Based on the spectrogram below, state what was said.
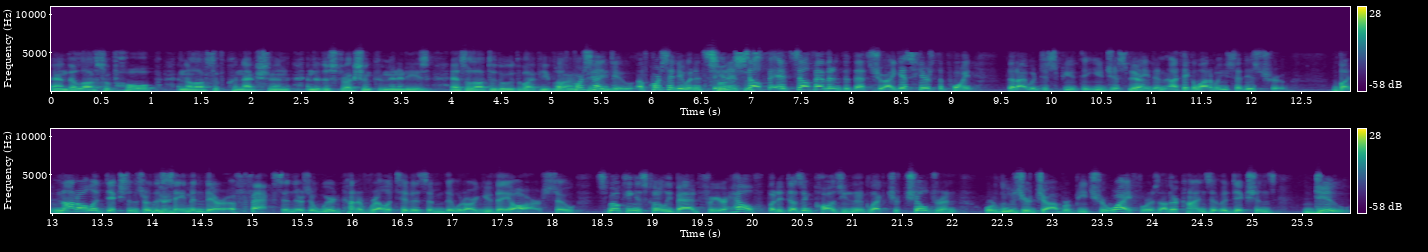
and the loss of hope and the loss of connection and the destruction of communities has a lot to do with why people are Of course? I do. Of course I do. And it's, So and it's, this self, it's self-evident that that's true. I guess here's the point that I would dispute that you just Yeah. made. And I think a lot of what you said is true. But not all addictions are the Okay. same in their effects. And there's a weird kind of relativism that would argue they are. So smoking is clearly bad for your health, but it doesn't cause you to neglect your children or lose your job or beat your wife, whereas other kinds of addictions do.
